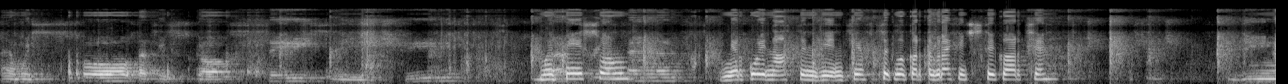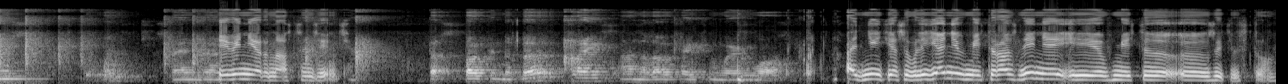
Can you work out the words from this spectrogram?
And we saw that he's got C, C, G. Мы пишем. Меркурий на асценденте в циклокартографической карте. Venus. И Венера на асценденте. Одни и те же влияния в месте рождения и в месте э, жительства.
